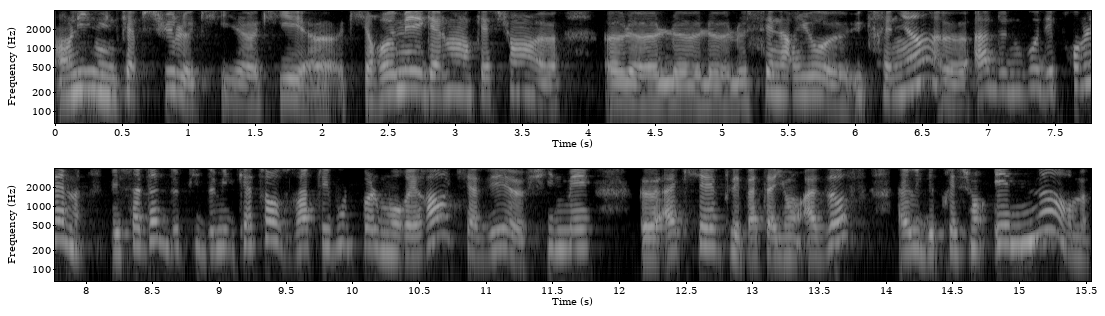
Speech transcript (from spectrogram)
en, ligne une capsule qui, qui, qui remet également en question le, le, le, scénario ukrainien, a de nouveau des problèmes. Mais ça date depuis 2014. Rappelez-vous, Paul Morera, qui avait filmé à Kiev les bataillons Azov, a eu des pressions énormes,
